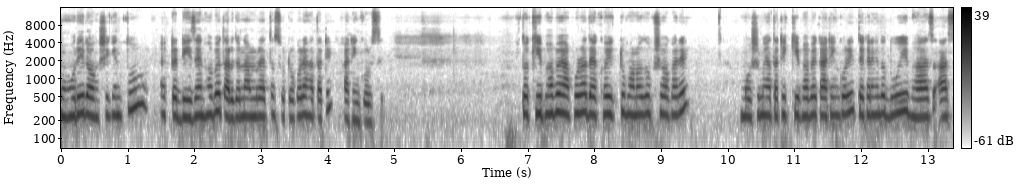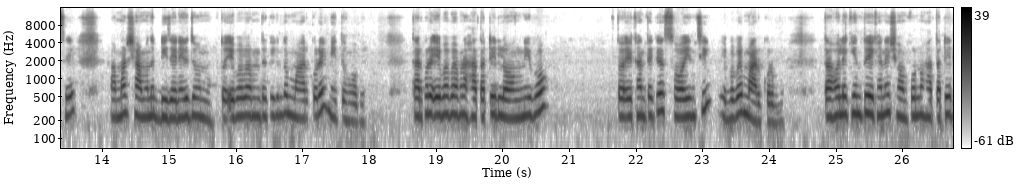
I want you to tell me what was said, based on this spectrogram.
মোহরির অংশে কিন্তু একটা ডিজাইন হবে, তার জন্য আমরা এত ছোটো করে হাতাটি কাটিং করছি। তো কীভাবে আপুরা দেখো একটু মনোযোগ সহকারে? মৌসুমি হাতাটি কীভাবে কাটিং করি? তো এখানে কিন্তু দুই ভাঁজ আছে আমার সামনের ডিজাইনের জন্য। তো এভাবে আমাদেরকে কিন্তু মার করে নিতে হবে। তারপরে এভাবে আমরা হাতাটি লং নিব। তো এখান থেকে ছয় ইঞ্চি এভাবে মার করব। তাহলে কিন্তু এখানে সম্পূর্ণ হাতাটির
